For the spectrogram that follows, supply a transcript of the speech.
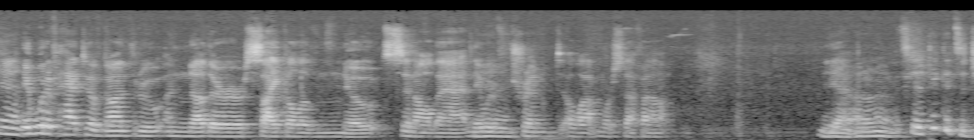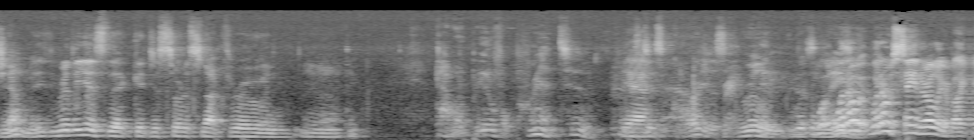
yeah. it would have had to have gone through another cycle of notes and all that. And they would have trimmed a lot more stuff out. Yeah, Yeah. I don't know. It's, I think it's a gem. It really is that it just sort of snuck through, and you know, I think, God, what a beautiful print too. Yeah. It's just gorgeous. It really was What, amazing. what, I, what I was saying earlier, like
